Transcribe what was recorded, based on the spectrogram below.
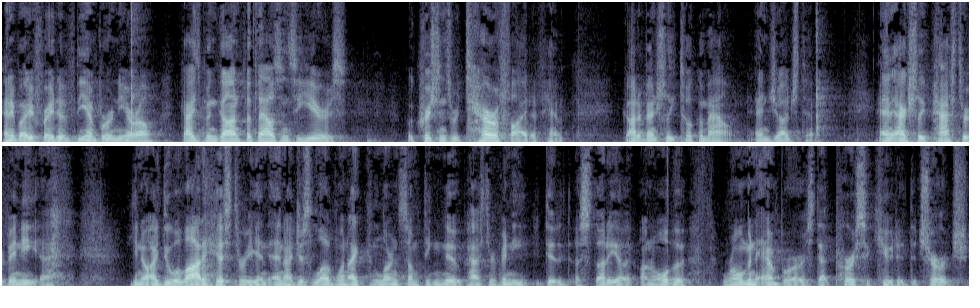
Anybody afraid of the Emperor Nero? Guy's been gone for thousands of years. But Christians were terrified of him. God eventually took him out and judged him. And actually, Pastor Vinny, uh, you know, I do a lot of history, and, and I just love when I can learn something new. Pastor Vinny did a study on all the Roman emperors that persecuted the church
